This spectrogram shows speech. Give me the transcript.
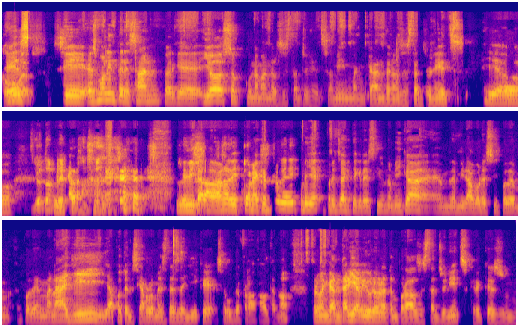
com és, Sí, és molt interessant perquè jo sóc un amant dels Estats Units. A mi m'encanten els Estats Units. Jo, jo també. Li dic a la, li dic a la dona, dic, quan aquest projecte creixi una mica hem de mirar a veure si podem, podem anar allí i ja potenciar-lo més des d'allí, que segur que farà falta, no? Però m'encantaria viure una temporada als Estats Units. Crec que és un,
